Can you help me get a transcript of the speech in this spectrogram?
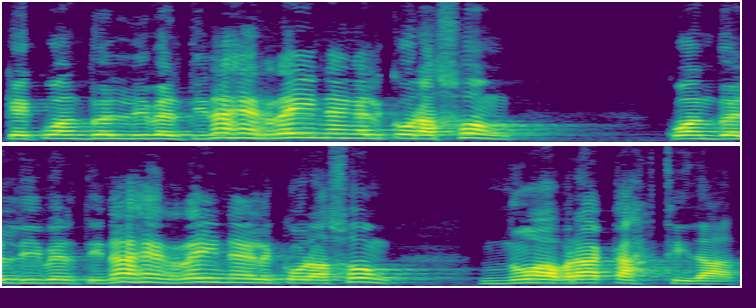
que cuando el libertinaje reina en el corazón, cuando el libertinaje reina en el corazón, no habrá castidad.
